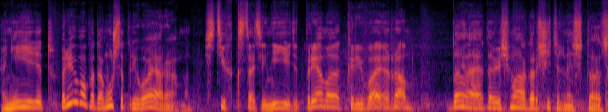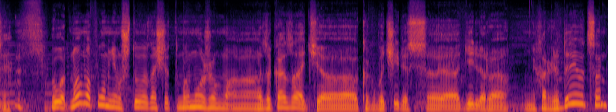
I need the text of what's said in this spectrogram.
не едет прямо, потому что кривая рама. Стих, кстати, не едет прямо, кривая рам. Да, это весьма огорчительная ситуация. Вот, но мы помним, что, значит, мы можем э, заказать э, как бы через дилера Харли Дэвидсон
